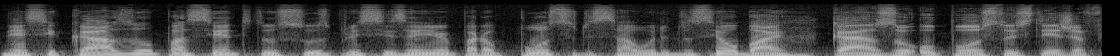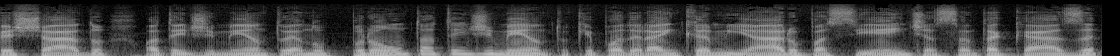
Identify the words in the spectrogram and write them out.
Nesse caso, o paciente do SUS precisa ir para o posto de saúde do seu bairro. Caso o posto esteja fechado, o atendimento é no pronto atendimento, que poderá encaminhar o paciente à Santa Casa,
